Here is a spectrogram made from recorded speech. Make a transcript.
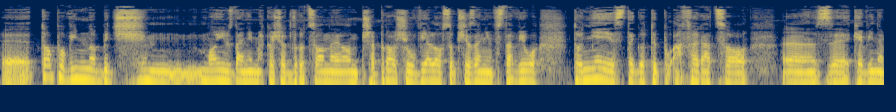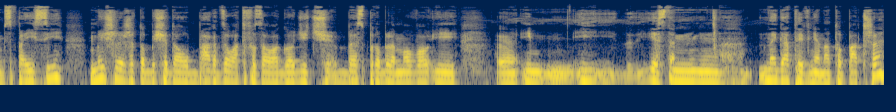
E, to powinno być mm, moim zdaniem jakoś odwrócone. On przeprosił, wiele osób się za nim wstawiło. To nie jest tego typu afera, co e, z Kevinem Spacey. Myślę, że to by się dało bardzo łatwo załagodzić, bezproblemowo i, e, i, i jestem mm, negatywnie na to patrzę.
